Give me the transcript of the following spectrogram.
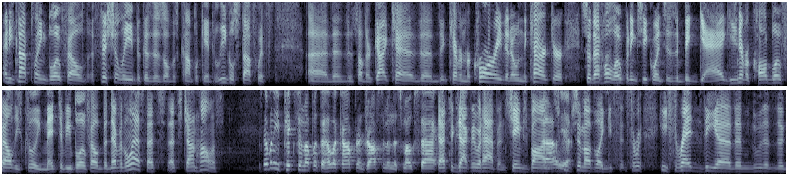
and he's not playing Blofeld officially because there's all this complicated legal stuff with uh, the, this other guy, Ke- the, the, Kevin McClory, that owned the character. So that whole opening sequence is a big gag. He's never called Blofeld. He's clearly meant to be Blofeld, but nevertheless, that's that's John Hollis. Is that when he picks him up with the helicopter and drops him in the smokestack? That's exactly what happens. James Bond uh, scoops yeah. him up like th- th- he threads the, uh, the, the, the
